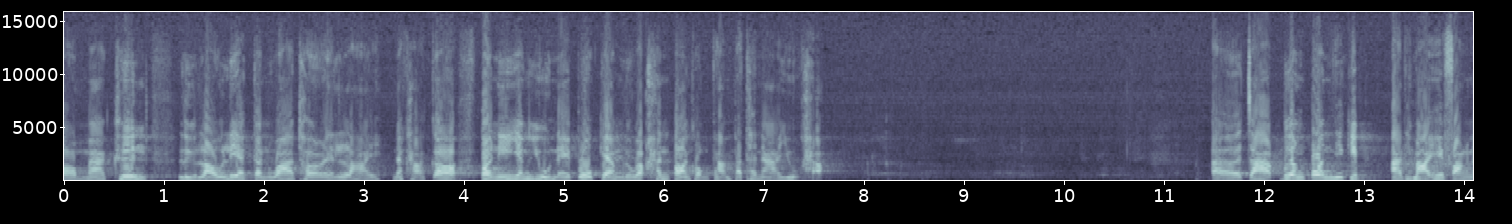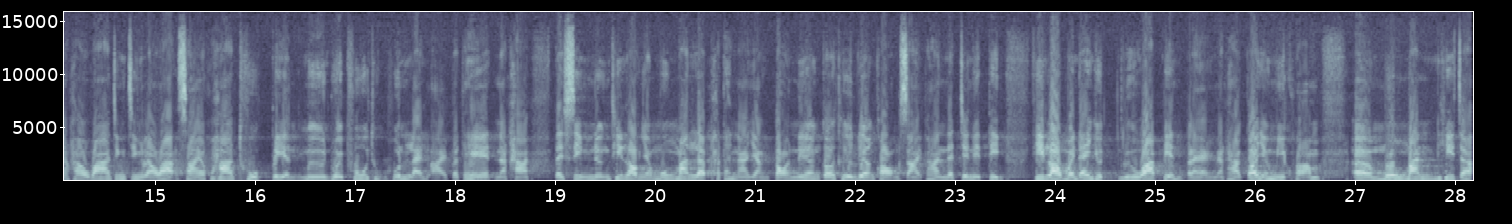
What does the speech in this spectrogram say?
ล้อมมากขึ้น หรือเราเรียกกันว่า tolerant line นะคะ ก็ตอนนี้ยังอยู่ในโปรแกรมหรือว่าขั้นตอนของการพัฒนาอยู่ค่ะจากเบื้องต้นที่กิฟ อธิบายให้ฟังนะคะว่าจริง ๆ แล้วอะทรายผ้าถูกเปลี่ยนมือโดยผู้ถือหุ้นหลาย ๆ ประเทศนะคะ แต่สิ่งหนึ่งที่เรายังมุ่งมั่นและพัฒนาอย่างต่อเนื่องก็คือเรื่องของสายพันธุ์และเจเนติกที่เราไม่ได้หยุดหรือว่าเปลี่ยนแปลงนะคะ ก็ยังมีความมุ่งมั่นที่จะ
